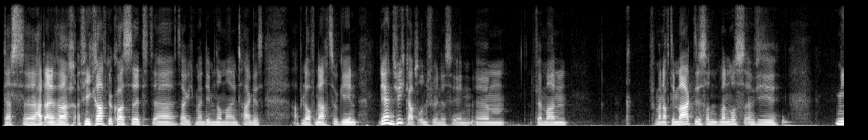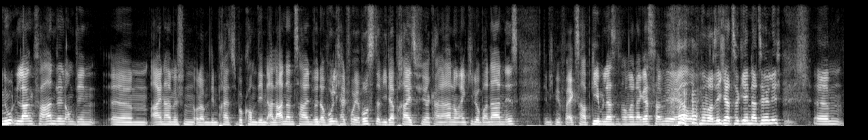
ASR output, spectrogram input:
Das äh, hat einfach viel Kraft gekostet, da sage ich mal, dem normalen Tagesablauf nachzugehen. Ja, natürlich gab es unschöne Szenen. Ähm, wenn man wenn man auf dem Markt ist und man muss irgendwie minutenlang verhandeln, um den ähm, Einheimischen oder um den Preis zu bekommen, den alle anderen zahlen würden, obwohl ich halt vorher wusste, wie der Preis für, keine Ahnung, ein Kilo Bananen ist, den ich mir vor extra abgeben lassen von meiner Gastfamilie, ja, um nur mal sicher zu gehen natürlich. Ähm,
